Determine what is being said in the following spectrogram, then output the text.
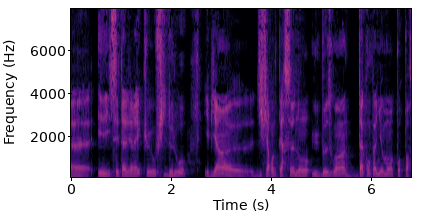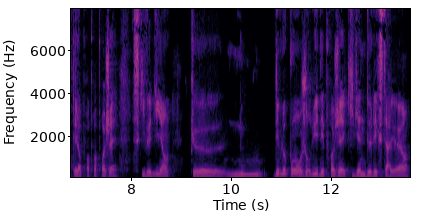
euh, et il s'est avéré qu'au fil de l'eau, eh bien, euh, différentes personnes ont eu besoin d'accompagnement pour porter leur propre projet, ce qui veut dire que nous développons aujourd'hui des projets qui viennent de l'extérieur,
